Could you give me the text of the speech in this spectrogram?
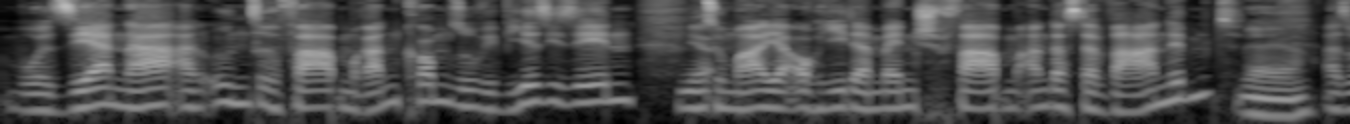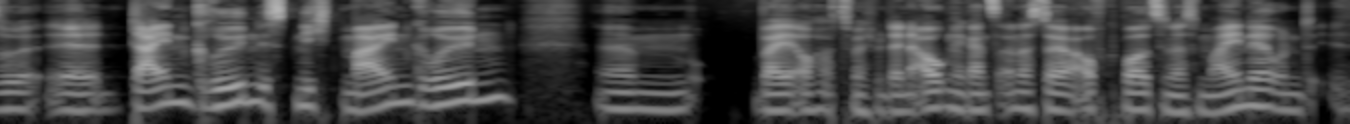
wohl sehr nah an unsere Farben rankommen, so wie wir sie sehen. Ja. Zumal ja auch jeder Mensch Farben anders da wahrnimmt. ja, ja. Also äh, dein Grün ist nicht mein Grün, ähm, weil auch zum Beispiel deine Augen ja ganz anders da aufgebaut sind als meine. Und äh,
